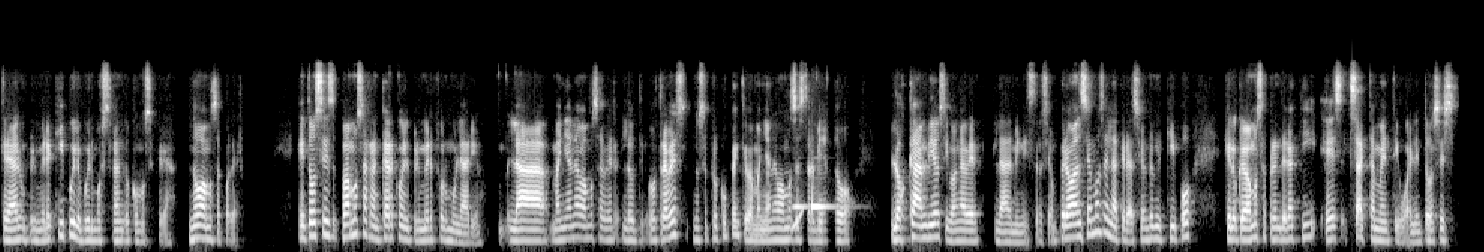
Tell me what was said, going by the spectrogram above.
crear un primer equipo y les voy mostrando cómo se crea. No vamos a poder. Entonces, vamos a arrancar con el primer formulario. La mañana vamos a ver otra vez, no se preocupen que mañana vamos a estar viendo los cambios y van a ver la administración. Pero avancemos en la creación de un equipo que lo que vamos a aprender aquí es exactamente igual. Entonces,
